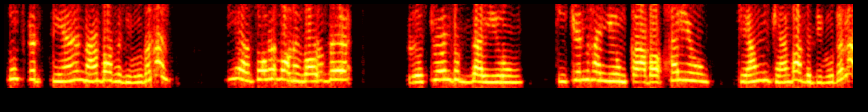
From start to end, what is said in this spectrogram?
ফুচকা দিয়ে না বাধা দিব না ইয়া তোরে মনে করো রেস্টুরেন্ট যাইম চিকেন খাইম কাবাব খাইম কেমন কেমন বাধা দিব না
